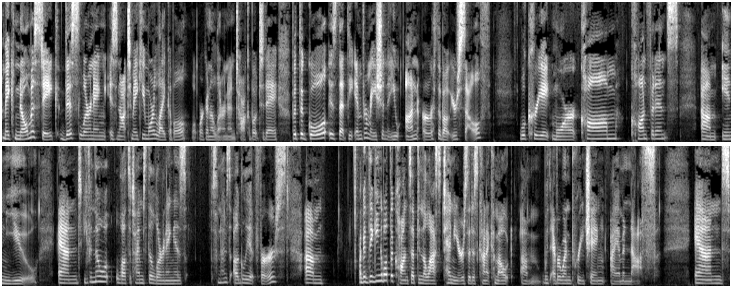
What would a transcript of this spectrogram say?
make no mistake, this learning is not to make you more likable, what we're going to learn and talk about today, but the goal is that the information that you unearth about yourself will create more calm, confidence um, in you. And even though lots of times the learning is sometimes ugly at first, um, I've been thinking about the concept in the last 10 years that has kind of come out um, with everyone preaching, I am enough. And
